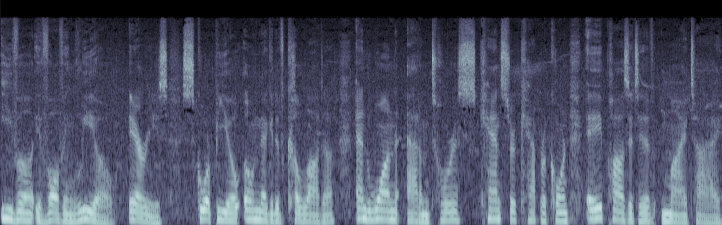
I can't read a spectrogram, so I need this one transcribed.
Eva evolving Leo, Aries, Scorpio, O negative Colada, and one, Adam Taurus, Cancer, Capricorn, A positive Mai Tai.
